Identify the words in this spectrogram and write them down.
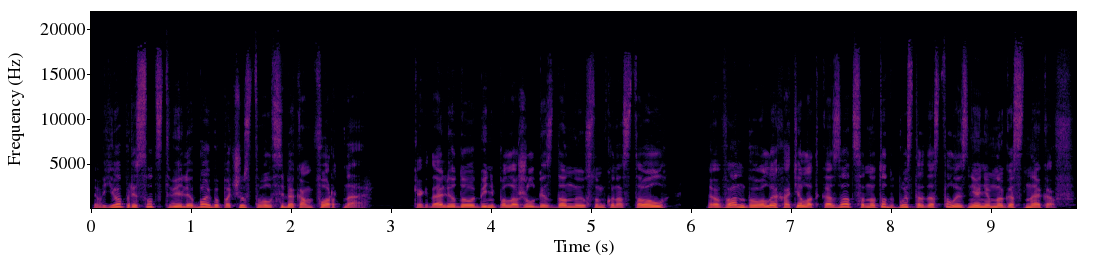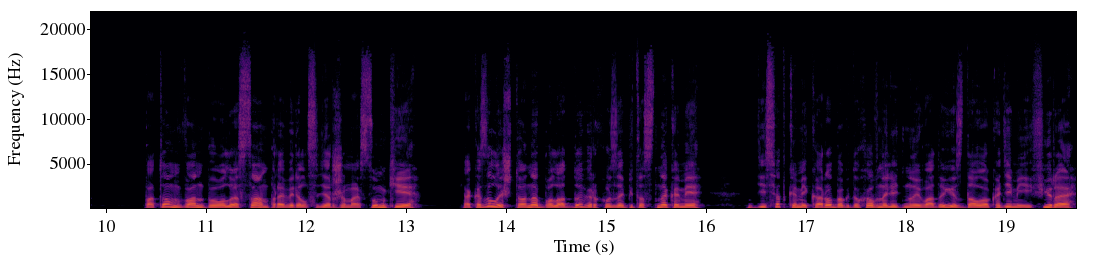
В его присутствии любой бы почувствовал себя комфортно. Когда Людоубинь положил бездонную сумку на стол, Ван Буэлэ хотел отказаться, но тот быстро достал из нее немного снеков. Потом Ван Буэлэ сам проверил содержимое сумки. Оказалось, что она была доверху забита снеками, десятками коробок духовно-ледяной воды из Дао Академии Эфира,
